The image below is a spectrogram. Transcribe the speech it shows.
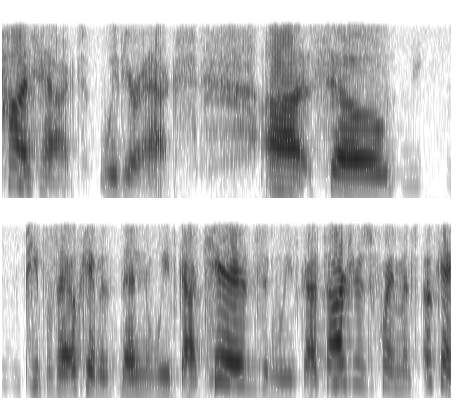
contact with your ex. Uh, so people say, okay, but then we've got kids and we've got doctor's appointments. Okay,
